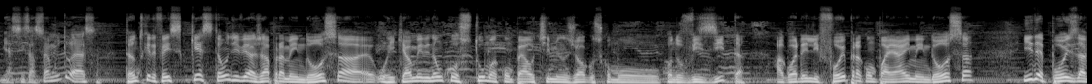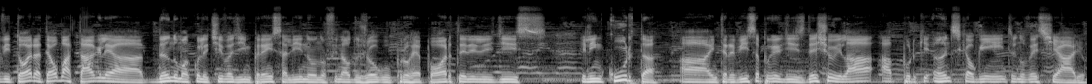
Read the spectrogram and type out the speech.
Minha sensação é muito essa. Tanto que ele fez questão de viajar para Mendoza. O Riquelme ele não costuma acompanhar o time nos jogos como quando visita. Agora ele foi para acompanhar em Mendoza. E depois da vitória, até o Bataglia dando uma coletiva de imprensa ali no, no final do jogo pro repórter, ele diz, ele encurta a entrevista porque ele diz: "Deixa eu ir lá ah, porque antes que alguém entre no vestiário".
